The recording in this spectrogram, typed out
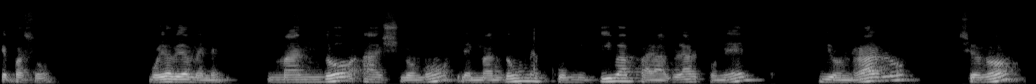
¿qué pasó? Murió David Amelech, mandó a Shlomo, le mandó una comitiva para hablar con él y honrarlo, ¿sí o no?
